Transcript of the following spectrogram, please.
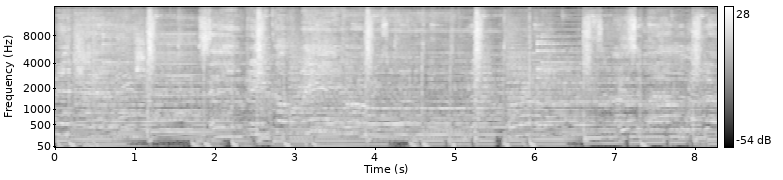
mexer, sempre comigo. Esse maracujá.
